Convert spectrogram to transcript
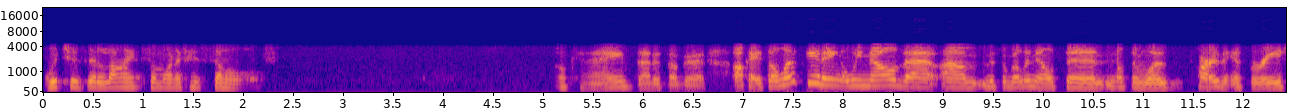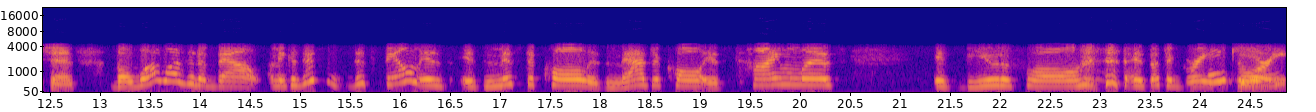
which is a line from one of his songs. Okay, that is so good. Okay, so let's get in. We know that um, Mr. Willie Nelson Nelson was part of the inspiration, but what was it about? I mean, because this this film is is mystical, is magical, is timeless. It's beautiful. it's such a great Thank story. You.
